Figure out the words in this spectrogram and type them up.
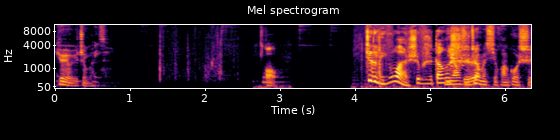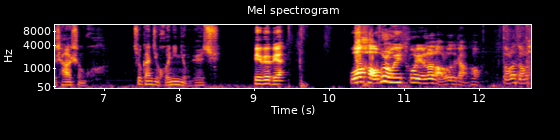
又有一只蚊子。哦，这个林婉是不是当时？你要是这么喜欢过时差生活，就赶紧回你纽约去。别别别，我好不容易脱离了老陆的掌控，走了走了。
